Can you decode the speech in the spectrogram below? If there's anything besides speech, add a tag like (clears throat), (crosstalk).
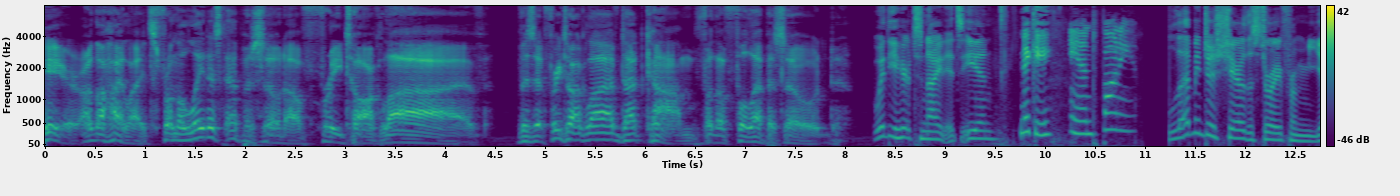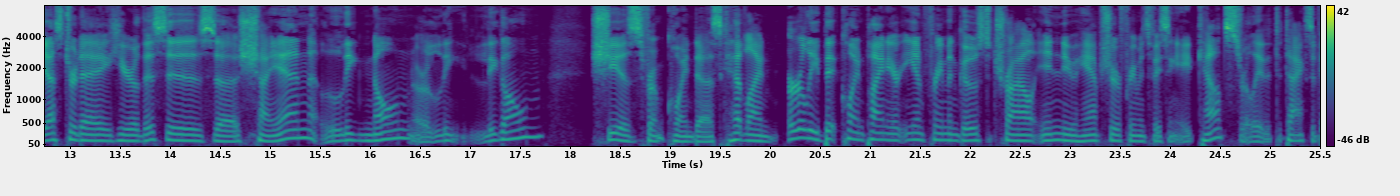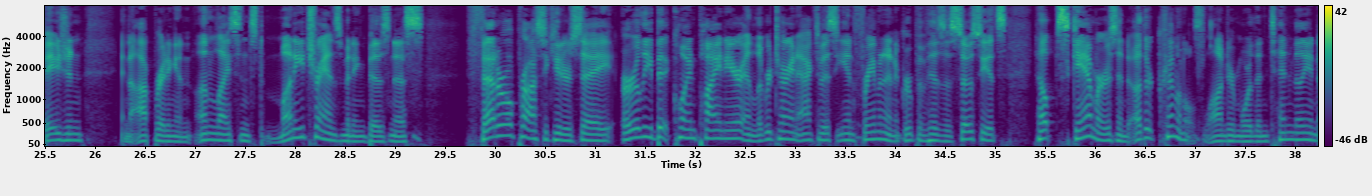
Here are the highlights from the latest episode of Free Talk Live. Visit freetalklive.com for the full episode. With you here tonight, it's Ian. Nikki. And Bonnie. Let me just share the story from yesterday here. This is uh, Cheyenne Lignon or Ligon. She is from Coindesk. Headline Early Bitcoin pioneer Ian Freeman goes to trial in New Hampshire. Freeman's facing eight counts related to tax evasion and operating an unlicensed money transmitting business. Federal prosecutors say early Bitcoin pioneer and libertarian activist Ian Freeman and a group of his associates helped scammers and other criminals launder more than $10 million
